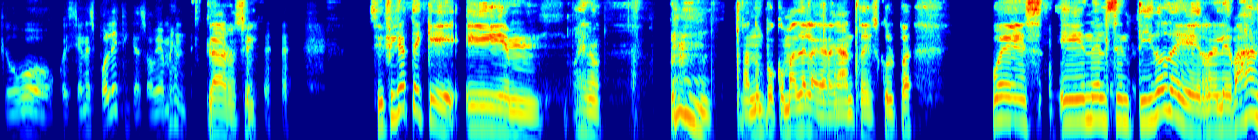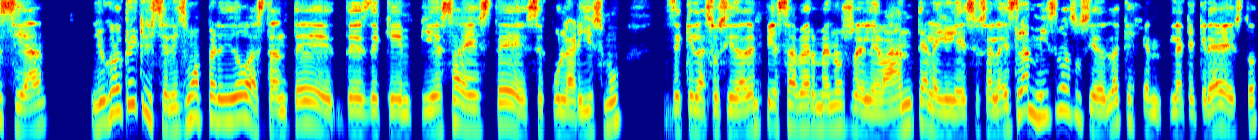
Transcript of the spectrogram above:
que hubo cuestiones políticas, obviamente. Claro, sí. Sí, fíjate que, em, bueno, ando un poco mal de la garganta, disculpa. Pues en el sentido de relevancia, yo creo que el cristianismo ha perdido bastante desde que empieza este secularismo, desde que la sociedad empieza a ver menos relevante a la iglesia. O sea, es la misma sociedad la que, la que crea esto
